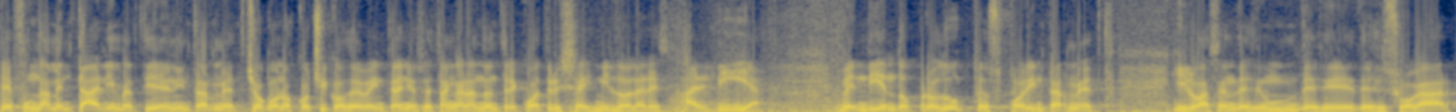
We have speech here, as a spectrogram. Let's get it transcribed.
Es fundamental invertir en Internet. Yo conozco chicos de 20 años que están ganando entre 4 y 6 mil dólares al día vendiendo productos por Internet. Y lo hacen desde, su hogar,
